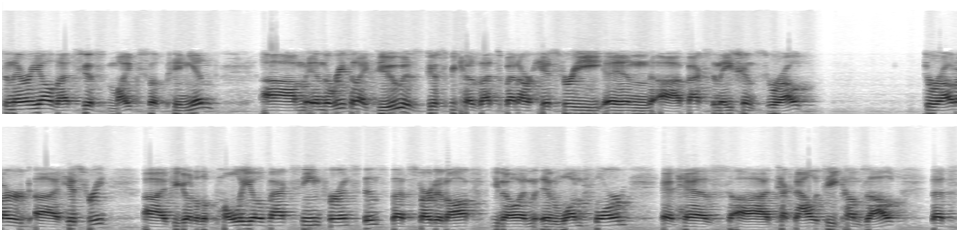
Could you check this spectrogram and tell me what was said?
scenario. That's just Mike's opinion. Um, and the reason I do is just because that's been our history in uh, vaccinations throughout throughout our uh, history. Uh, if you go to the polio vaccine, for instance, that started off, you know, in, in one form. and has uh, technology comes out that's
